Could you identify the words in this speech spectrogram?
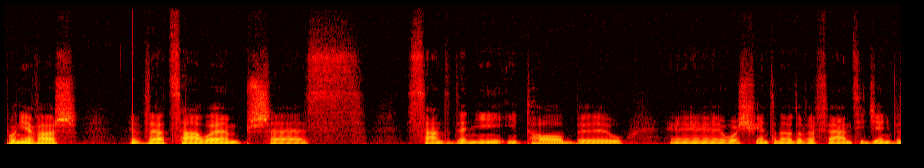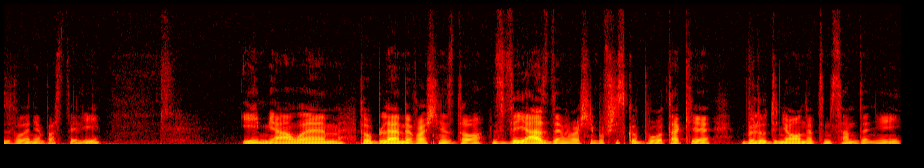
ponieważ wracałem przez Saint-Denis i to był było święto narodowe Francji, Dzień Wyzwolenia Bastylii. I miałem problemy właśnie z, do, z wyjazdem właśnie, bo wszystko było takie wyludnione w tym Saint-Denis.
